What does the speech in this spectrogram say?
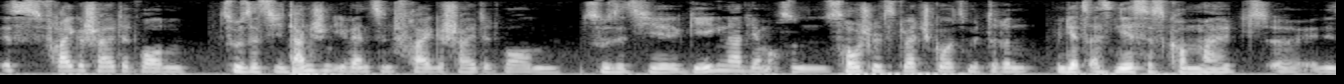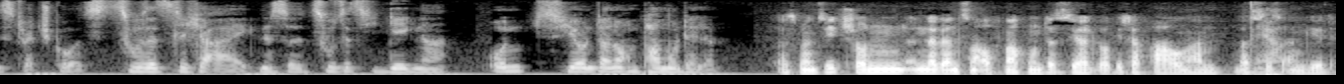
ist freigeschaltet worden. Zusätzliche Dungeon-Events sind freigeschaltet worden. Zusätzliche Gegner, die haben auch so ein Social Stretch Goals mit drin. Und jetzt als nächstes kommen halt äh, in den Stretch Goals zusätzliche Ereignisse, zusätzliche Gegner und hier und da noch ein paar Modelle. Also man sieht schon in der ganzen Aufmachung, dass sie halt wirklich Erfahrung haben, was Ja. das angeht.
